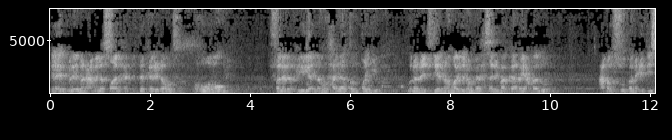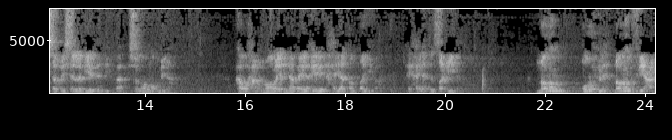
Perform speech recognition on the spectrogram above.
ilahi wuxuu leey man camila saalixan min dakarin aw unha wa huwa mu'min falanuxyiyannahu xayaatan طayiba walanajziyanahum ajrahum biaxsani ma kanuu yacmaluun. Camal suuban ciddii samaysa labiyo dhadinba isagoo mu'mina ka waxaanu noolaynaynaa baa ilahay leey xayaatan طayiba ay xayaatin saciida nolol qurux leh nolol fiican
